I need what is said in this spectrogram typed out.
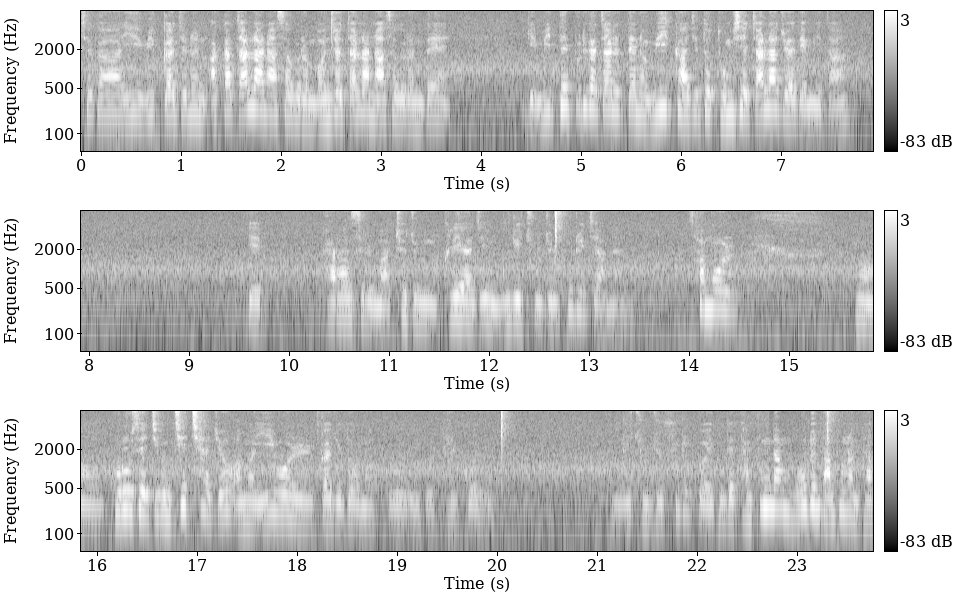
제가 이 위까지는 아까 잘라놔서 그런 먼저 잘라놔서 그런데 밑에 뿌리가 자를 때는 위까지도 동시에 잘라줘야 됩니다. 이게 바란스를 맞춰주면 그래야지 물이 줄줄 흐르지 않아요. 3월 어, 고로쇠 지금 채차죠. 아마 2월까지도 아마 그 이거 될 거예요. 물이 줄줄 흐를 거예요. 근데 단풍나무 모든 단풍나무 다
